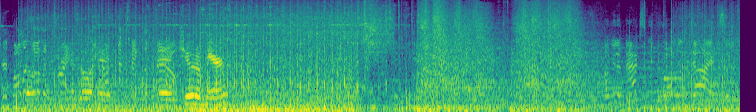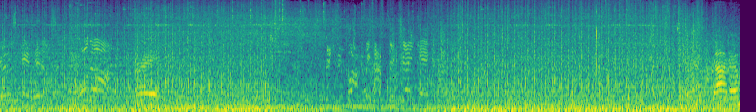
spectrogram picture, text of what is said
So, I'm gonna go ahead have to take them and shoot him here. Got him.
